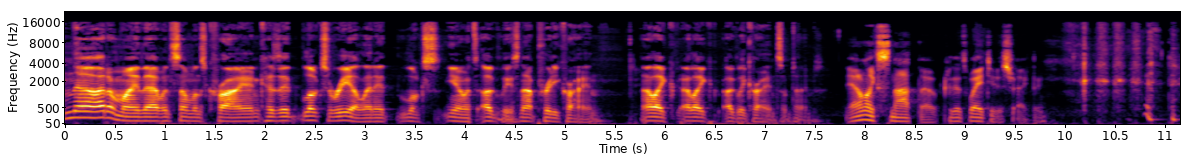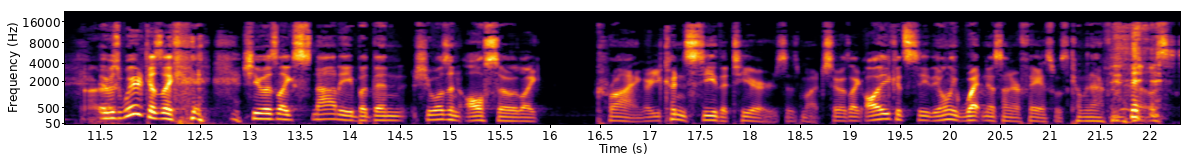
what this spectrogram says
No, I don't mind that when someone's crying because it looks real and it looks you know it's ugly. It's not pretty crying. I like I like ugly crying sometimes. Yeah, I don't like snot though because it's way too distracting. All It was weird because like she was like snotty, but then she wasn't also like crying, or you couldn't see the tears as much. So it was like all you could see, the only wetness on her face was coming out from the nose,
